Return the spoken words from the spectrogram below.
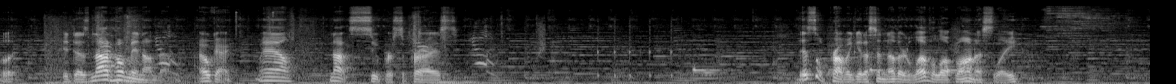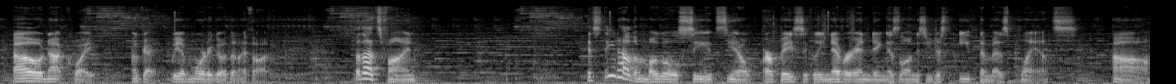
Well, it does not home in on them. Okay. Well, not super surprised. This will probably get us another level up, honestly. Oh, not quite. Okay, we have more to go than I thought. But that's fine. It's neat how the Muggle seeds, you know, are basically never ending as long as you just eat them as plants. Uh,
